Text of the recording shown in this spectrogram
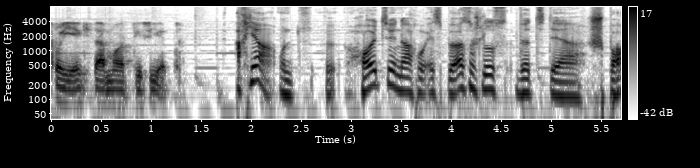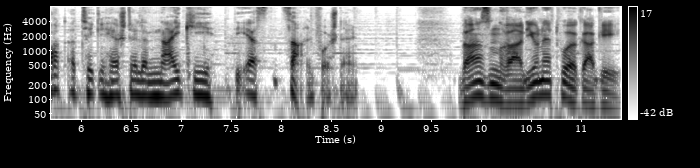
Projekt amortisiert. Ach ja, und äh, heute nach US-Börsenschluss wird der Sportartikelhersteller Nike die ersten Zahlen vorstellen. Börsenradio Network AG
